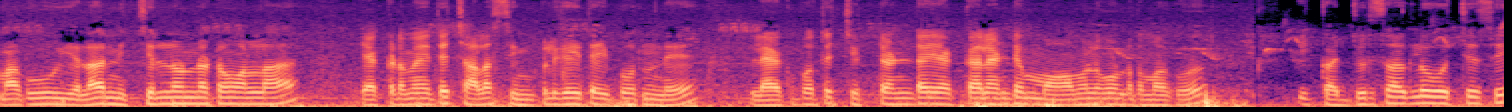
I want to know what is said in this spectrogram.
మాకు ఇలా నిచ్చెళ్ళు ఉండటం వల్ల ఎక్కడమైతే చాలా సింపుల్గా అయితే అయిపోతుంది. లేకపోతే చిట్టు అంటే ఎక్కాలంటే మామూలుగా ఉంటుంది మాకు. ఈ ఖర్జూర్ సాగులో వచ్చేసి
